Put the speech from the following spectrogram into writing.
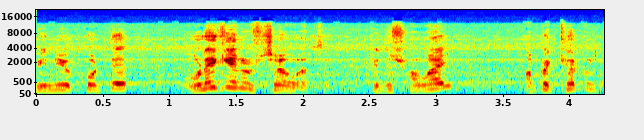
বিনিয়োগ করতে অনেকের উৎসাহ আছে কিন্তু সবাই অপেক্ষা করতে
